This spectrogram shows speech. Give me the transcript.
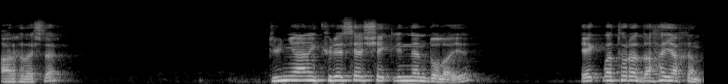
arkadaşlar dünyanın küresel şeklinden dolayı ekvatora daha yakın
